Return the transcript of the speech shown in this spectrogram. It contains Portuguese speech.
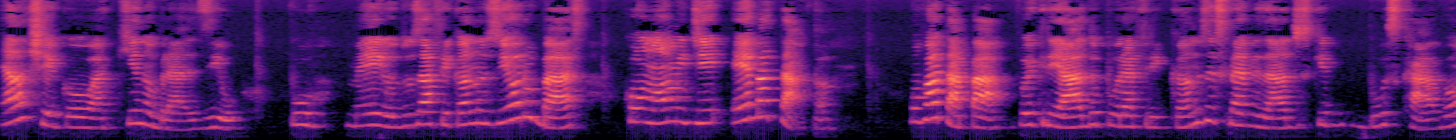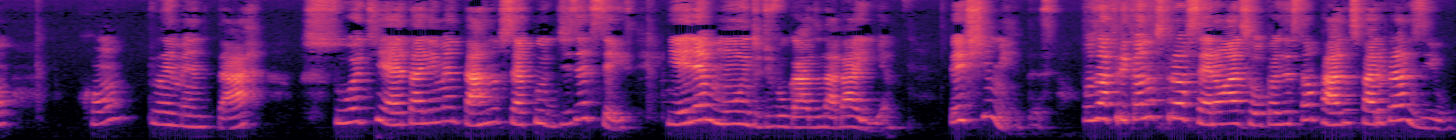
ela chegou aqui no Brasil por meio dos africanos iorubás com o nome de ebatapa. O vatapá foi criado por africanos escravizados que buscavam complementar sua dieta alimentar no século XVI e ele é muito divulgado na Bahia. Vestimentas. Os africanos trouxeram as roupas estampadas para o Brasil.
